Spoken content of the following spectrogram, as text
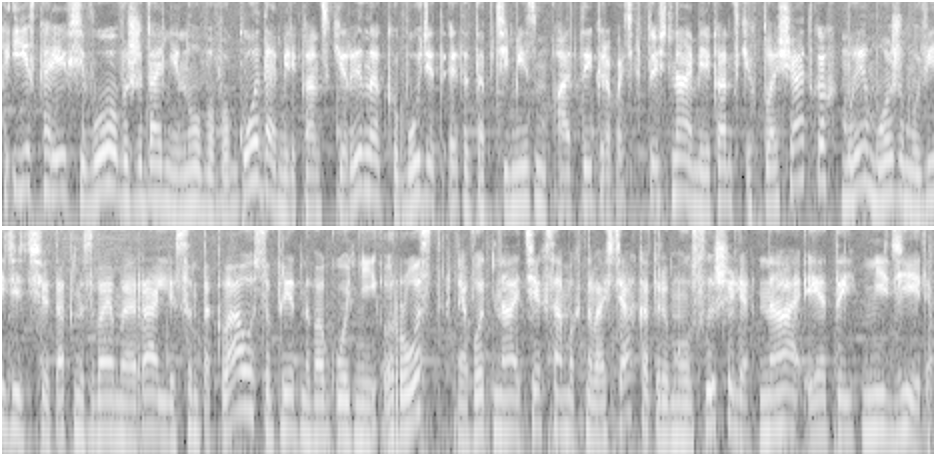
И, скорее всего, в ожидании Нового года американский рынок будет этот оптимизм отыгрывать. То есть на американских площадках мы можем увидеть так называемое ралли Санта-Клауса, предновогодний рост, вот на тех самых новостях, которые мы услышали на этой неделе.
